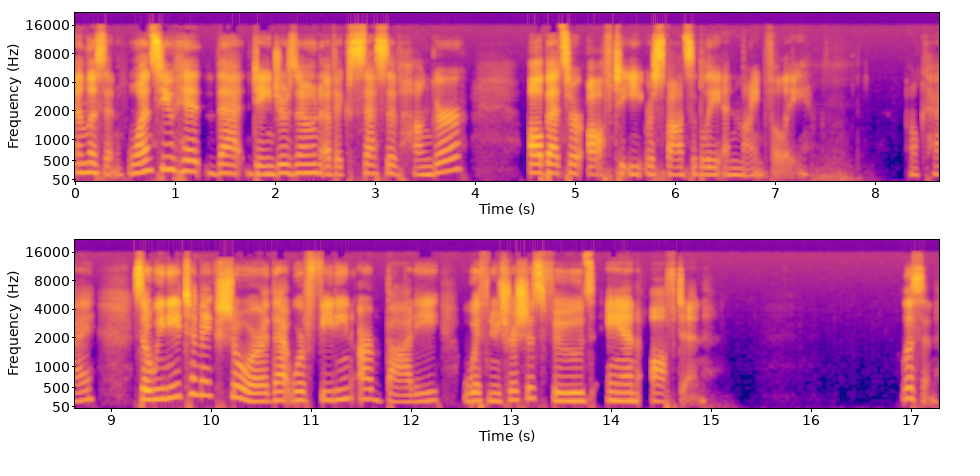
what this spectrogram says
And listen, once you hit that danger zone of excessive hunger, all bets are off to eat responsibly and mindfully. Okay, so we need to make sure that we're feeding our body with nutritious foods and often. Listen,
